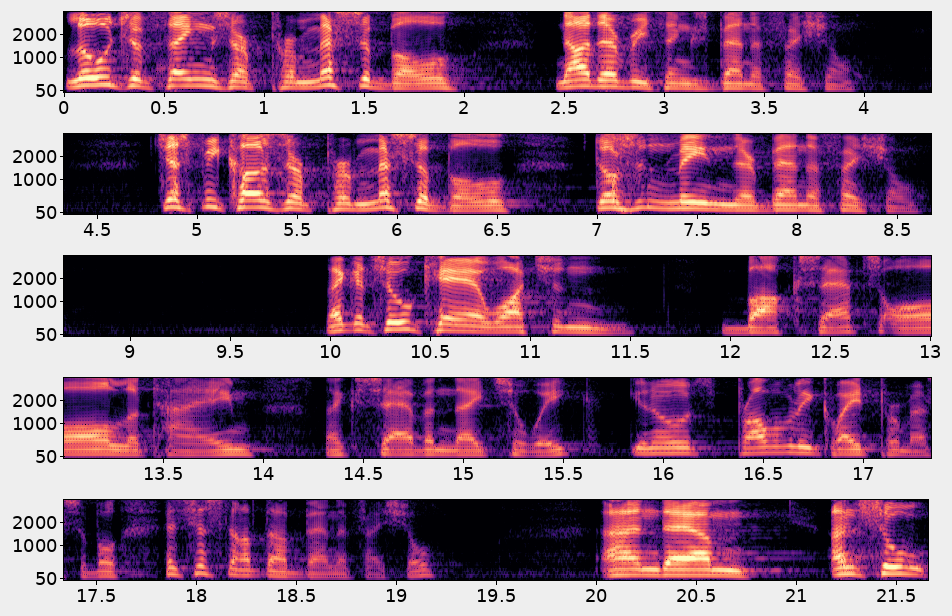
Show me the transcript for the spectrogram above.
loads of things are permissible, not everything's beneficial. Just because they're permissible doesn't mean they're beneficial. Like it's okay watching box sets all the time, like seven nights a week. You know, it's probably quite permissible. It's just not that beneficial. And, um, and so,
